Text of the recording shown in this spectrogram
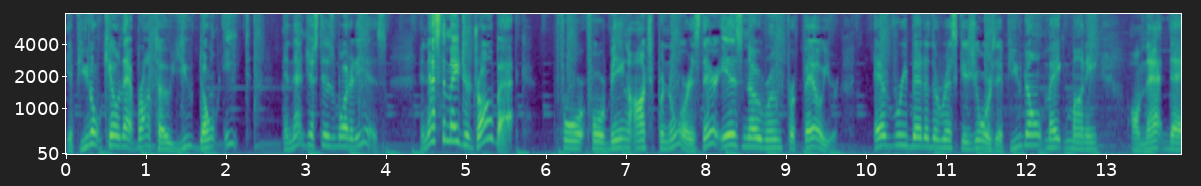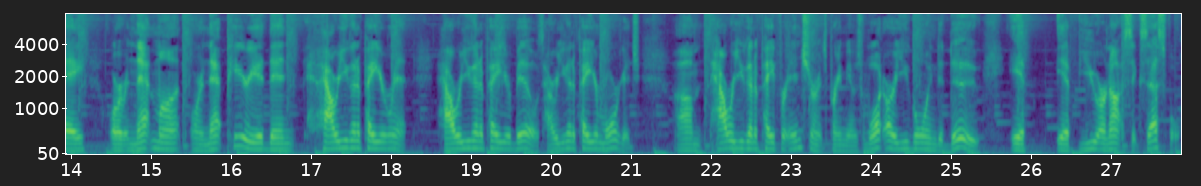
If you don't kill that Bronto, you don't eat. And that just is what it is. And that's the major drawback for for being an entrepreneur is there is no room for failure. Every bit of the risk is yours. If you don't make money on that day or in that month or in that period, then how are you going to pay your rent? How are you going to pay your bills? How are you going to pay your mortgage? Um, how are you going to pay for insurance premiums? What are you going to do if if you are not successful?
